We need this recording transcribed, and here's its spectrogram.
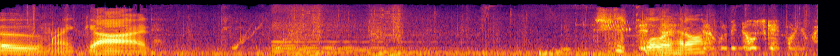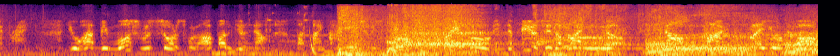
Oh, my god. She just blow her head off? There will be no escape for you, my friend. You have been most resourceful up until now, but my creation is bold in the fierceness of life itself. Now it's time to play your part.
